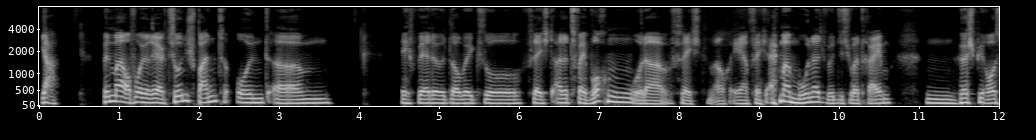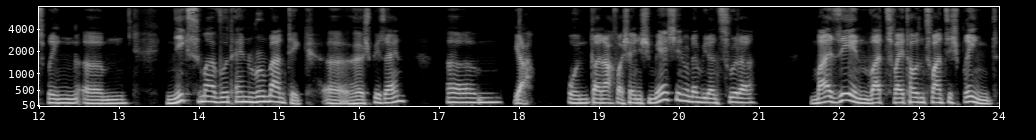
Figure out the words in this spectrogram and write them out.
ja, bin mal auf eure Reaktion gespannt und ähm, ich werde, glaube ich, so vielleicht alle zwei Wochen oder vielleicht auch eher vielleicht einmal im Monat, würde ich übertreiben, ein Hörspiel rausbringen. Ähm, nächstes Mal wird ein Romantik-Hörspiel sein. Ähm, ja, und danach wahrscheinlich ein Märchen und dann wieder ein Thriller. mal sehen, was 2020 bringt.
